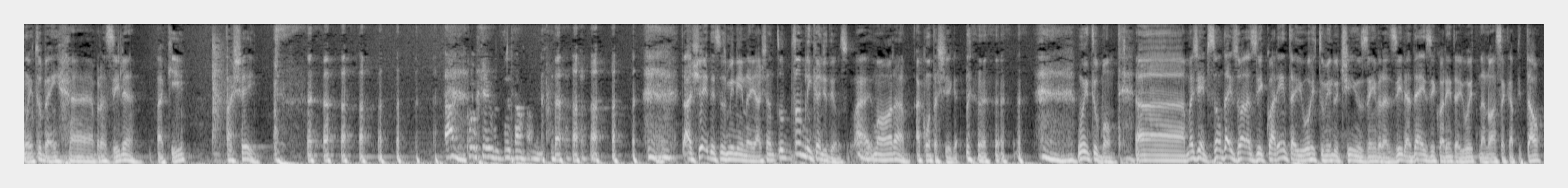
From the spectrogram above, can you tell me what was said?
Muito bem. Uh, Brasília, aqui, tá cheio. Sabe por que você tá falando? tá cheio desses meninos aí, achando tudo, tudo brincando de Deus. Mas uma hora a conta chega. Muito bom. Uh, mas, gente, são 10 horas e 48 minutinhos em Brasília, 10 e 48 na nossa capital.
